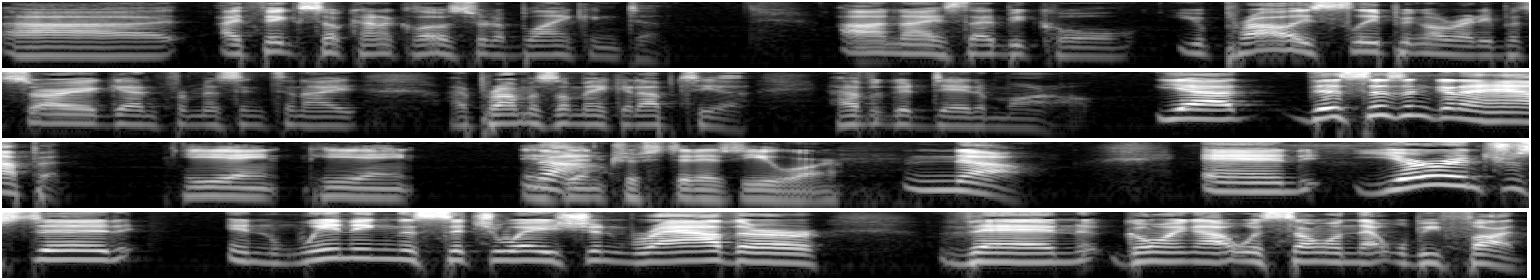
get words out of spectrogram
Uh, I think so, kind of closer to Blankington. Ah, nice. That'd be cool. You're probably sleeping already, but sorry again for missing tonight. I promise I'll make it up to you. Have a good day tomorrow. Yeah, this isn't going to happen. He ain't. He ain't as No. interested as you are. No. And you're interested in winning the situation rather than going out with someone that will be fun.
